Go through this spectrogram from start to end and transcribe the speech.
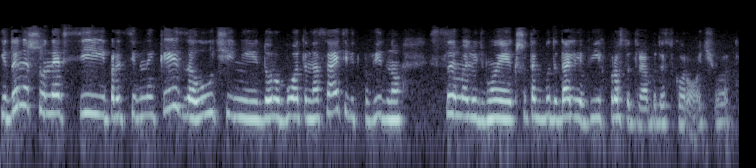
Єдине, що не всі працівники залучені до роботи на сайті. Відповідно, з цими людьми, якщо так буде далі, їх просто треба буде скорочувати.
